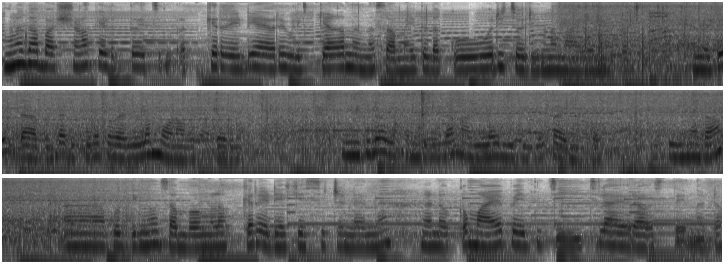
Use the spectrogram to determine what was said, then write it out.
അങ്ങനെ ഇതാ ഭക്ഷണമൊക്കെ എടുത്ത് വെച്ച് ഒക്കെ റെഡി ആയവരെ വിളിക്കാൻ നിന്ന സമയത്ത് ഇതാ കോരി ചൊരിയുന്ന മഴ വന്നിട്ട് എന്നിട്ട് ടാബിന്റെ അടുക്കൂടൊക്കെ വെള്ളം പോണ അവസ്ഥയായിരുന്നു. എങ്കിലും അലഹമില്ല നല്ല രീതിയിൽ കഴിഞ്ഞിട്ട് പിന്നെ ഇതാ പുഡിങ്ങും സംഭവങ്ങളൊക്കെ റെഡിയാക്കി വെച്ചിട്ടുണ്ടായിരുന്നു അതുകൊണ്ടൊക്കെ മഴ പെയ്ത് ചീച്ചിലായ കേട്ടോ.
